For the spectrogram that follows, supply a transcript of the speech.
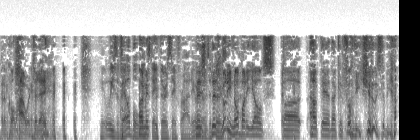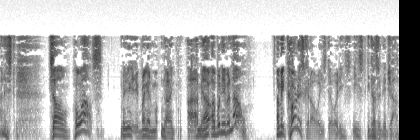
better call Howard today. Well, He's available I mean, Wednesday, Thursday, Friday. Or There's, there's Thursday, really Friday? nobody else uh, out there that could fill these shoes, to be honest. So, who else? I mean, you, you bring in, I mean, I, I wouldn't even know. I mean, Curtis could always do it. He's, he's, he does a good job.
